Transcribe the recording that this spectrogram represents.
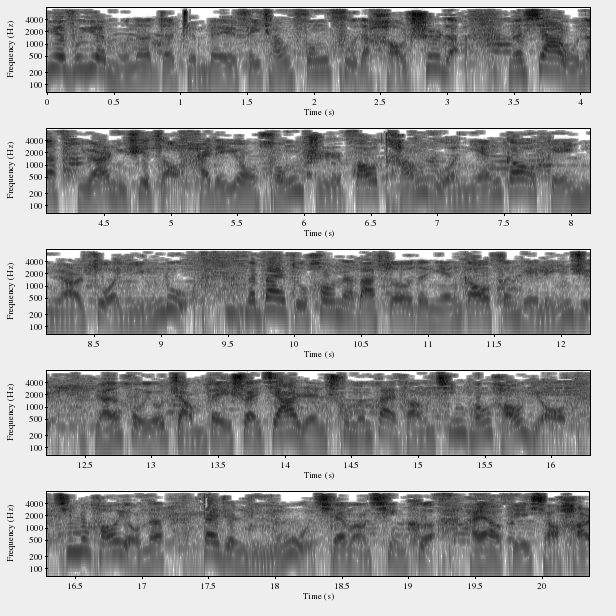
岳父岳母呢，得准备非常丰富的好吃的。那下午呢，女儿女婿走，还得用红纸包糖果、年糕给女儿做迎路。那拜祖后呢，把所有的年糕分给邻居，然后由长辈率家人出门拜访亲朋好友。亲朋好友呢，带着礼物前往庆贺，还要给小孩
